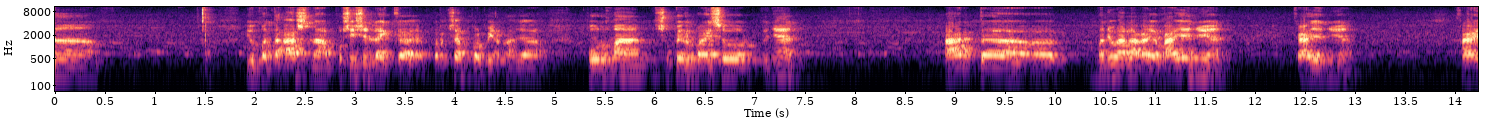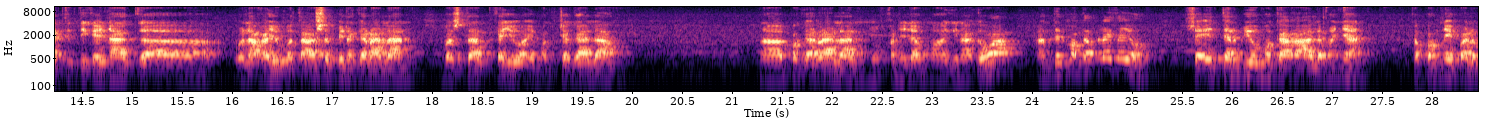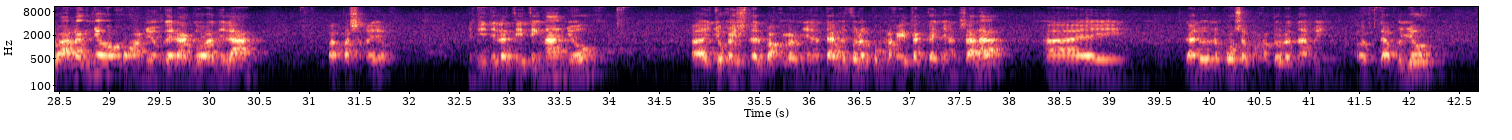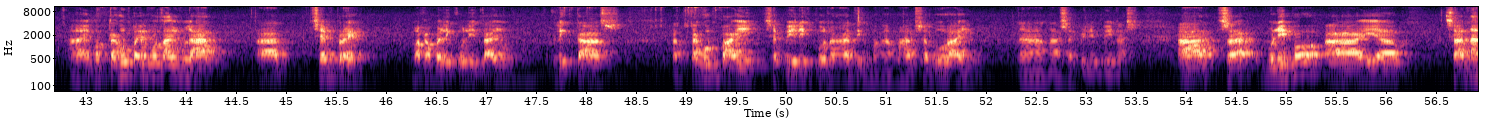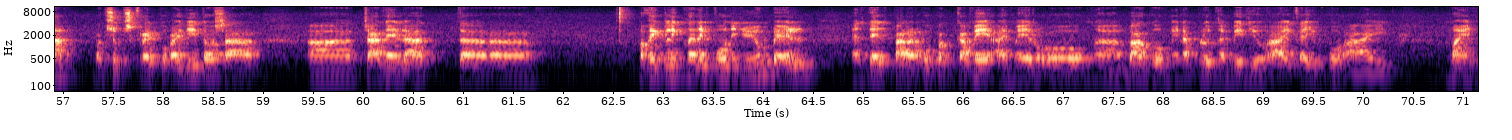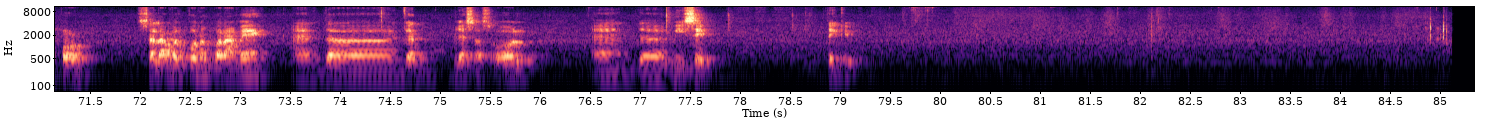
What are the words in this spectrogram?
yung mataas na position like uh, for example pinaka foreman, supervisor, ganyan. At uh, maniwala kayo, kaya nyo yan. Kaya nyo yan. Kahit hindi kayo nag, uh, wala kayo mataas na pinag-aralan, basta kayo ay magtyaga lang na pag-aralan yung kanilang mga ginagawa, and then mag-apply kayo. Sa interview, magkakaalaman yan. Kapag naipaliwanag nyo kung ano yung ginagawa nila, papasa kayo. Hindi nila titingnan yung uh, educational background niya. Dami ko na pong nakita ganyan. Sana ay lalo na po sa mga katulad namin OFW, ay magtagumpay po tayong lahat. At siyempre, makabalik ulit tayong ligtas at tagumpay sa piling po ng ating mga mahal sa buhay na nasa Pilipinas. At sa muli po ay um, sana mag-subscribe po kayo dito sa uh, channel at uh, pakiclick na rin po ninyo yung bell And then para po pag kami ay mayroong ah, bagong in-upload na video ay kayo po ay ma-inform. Salamat po ng marami and uh, God bless us all and uh, be safe. Thank you.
